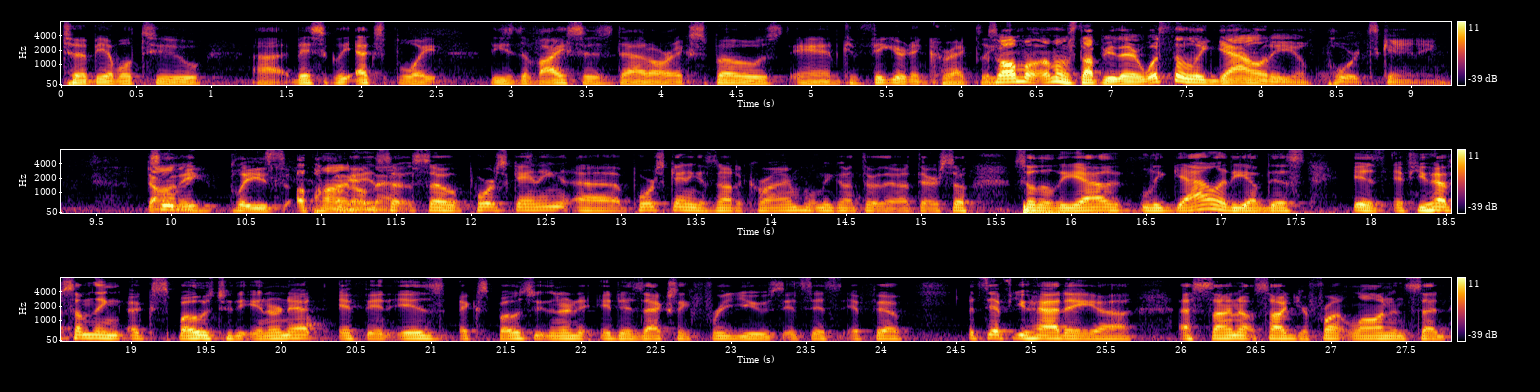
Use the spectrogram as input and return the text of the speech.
to be able to uh, basically exploit these devices that are exposed and configured incorrectly. So I'm, I'm going to stop you there. What's the legality of port scanning? Donnie, So- please opine on that. So, so port scanning, uh, port scanning is not a crime. Let me go and throw that out there. So, so the legal, legality of this is if you have something exposed to the internet, if it is exposed to the internet, it is actually free use. It's, it's if uh, it's if you had a uh, a sign outside your front lawn and said,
